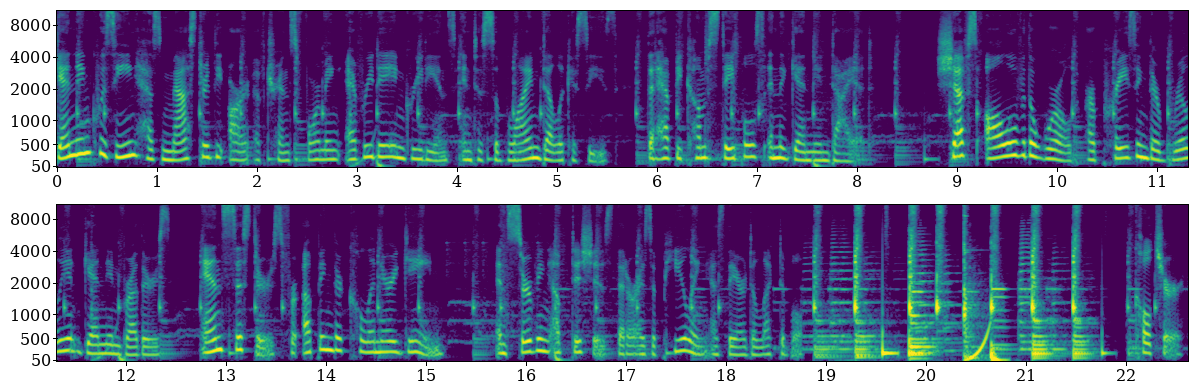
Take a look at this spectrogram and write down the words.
Ghanaian cuisine has mastered the art of transforming everyday ingredients into sublime delicacies that have become staples in the Ghanaian diet. Chefs all over the world are praising their brilliant Ghanaian brothers and sisters for upping their culinary game and serving up dishes that are as appealing as they are delectable. Culture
